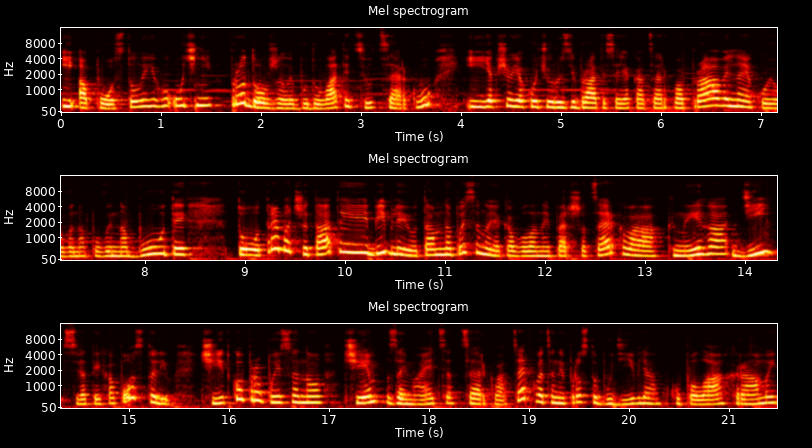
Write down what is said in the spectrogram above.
і апостоли, його учні, продовжили будувати цю церкву. І якщо я хочу розібратися, яка церква правильна, якою вона повинна бути, то треба читати Біблію. Там написано, яка була найперша церква, книга дій святих апостолів. Чітко прописано, чим займається церква. Церква це не просто будівля, купола, храми.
